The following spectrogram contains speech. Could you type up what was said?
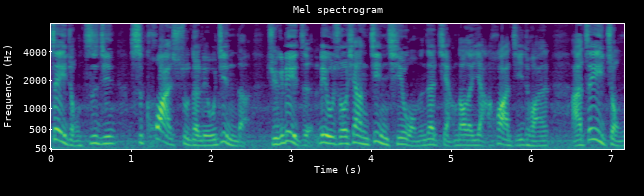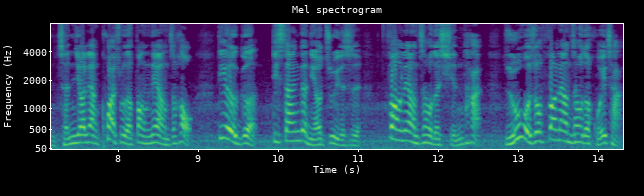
这种资金是快速的流进的。举个例子，例如说像近期我们在讲到的雅化集团啊，这种成交量快速的放量之后，第二个、第三个你要注意的是放量之后的形态。如果说放量之后的回踩，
